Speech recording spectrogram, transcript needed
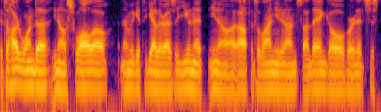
it's a hard one to you know swallow. And then we get together as a unit, you know, offensive line unit on Sunday, and go over, and it's just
